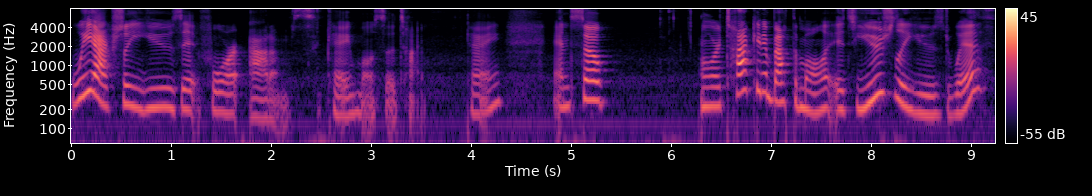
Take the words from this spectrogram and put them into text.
we actually use it for atoms, okay, most of the time, okay? And so when we're talking about the mole, it's usually used with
